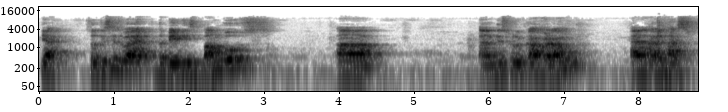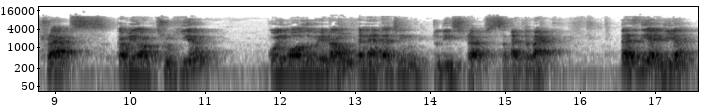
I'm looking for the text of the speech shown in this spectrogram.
Yeah, so this is where the baby's bum goes. Uh, and this will come around and I will have straps coming out through here going all the way around and attaching to these straps at the back. That's the idea.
